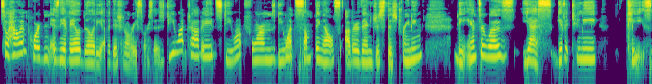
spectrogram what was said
So, how important is the availability of additional resources? Do you want job aids? Do you want forums? Do you want something else other than just this training? The answer was yes, give it to me, please.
